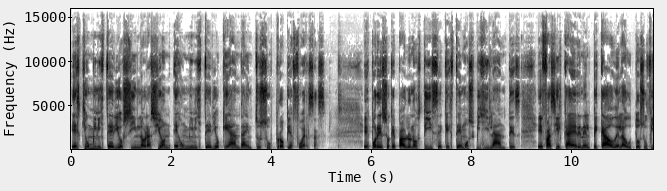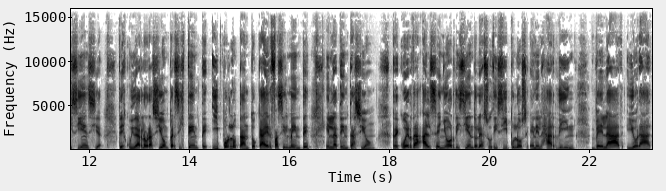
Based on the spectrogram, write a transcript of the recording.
es que un ministerio sin la oración es un ministerio que anda en sus propias fuerzas. Es por eso que Pablo nos dice que estemos vigilantes. Es fácil caer en el pecado de la autosuficiencia, descuidar la oración persistente y por lo tanto caer fácilmente en la tentación. Recuerda al Señor diciéndole a sus discípulos en el jardín, velad y orad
